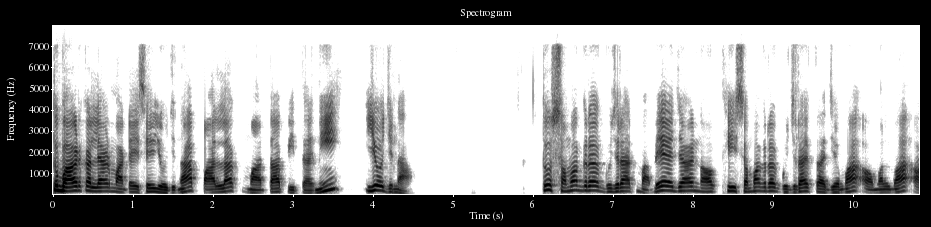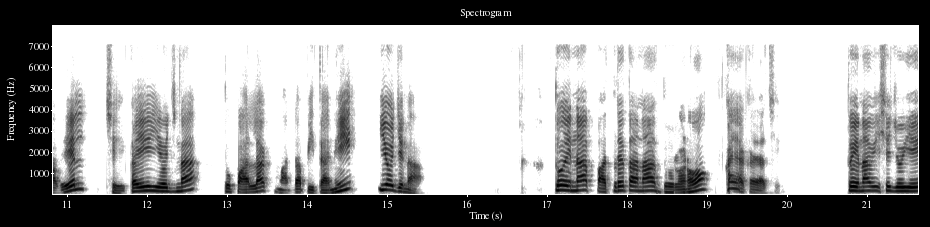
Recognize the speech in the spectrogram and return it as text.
તો બાળ કલ્યાણ માટે છે યોજના પાલક માતા પિતાની યોજના. તો સમગ્ર ગુજરાતમાં બે હજાર નવથી સમગ્ર ગુજરાત રાજ્યમાં અમલમાં આવેલ છે. કઈ યોજના? તો પાલક માતા પિતાની યોજના. તો એના પાત્રતાના ધોરણો કયા કયા છે? તો એના વિશે જોઈએ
